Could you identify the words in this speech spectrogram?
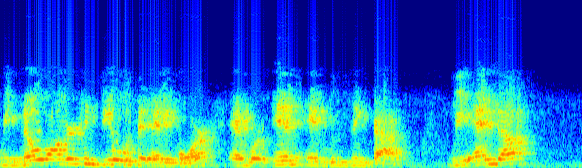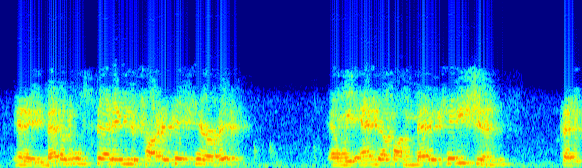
We no longer can deal with it anymore, and we're in a losing battle. We end up in a medical setting to try to take care of it, and we end up on medications that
